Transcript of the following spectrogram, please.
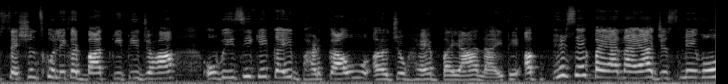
सेशंस को लेकर बात की थी, जहाँ ओवैसी के कई भड़काऊ जो है, बयान आए थे। अब फिर से एक बयान आया, जिसमें वो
